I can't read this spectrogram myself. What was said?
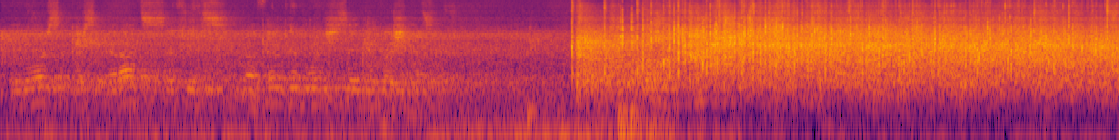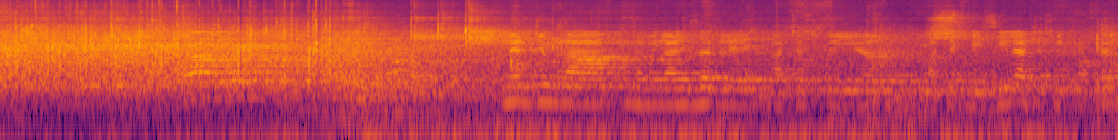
interiori să perseverați, să fiți la fel de buni și să-i depășiți. Mergem la nominalizările acestui, acestei zile, acestui trofeu.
